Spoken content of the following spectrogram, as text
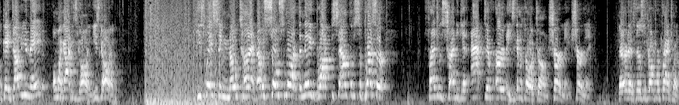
Okay, W nade. Oh my god, he's going, he's going. He's wasting no time. That was so smart. The nade blocked the sound for the suppressor. Franklin's trying to get active early. He's gonna throw a drone, surely, surely. There it is, there's a drone for Franklin.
